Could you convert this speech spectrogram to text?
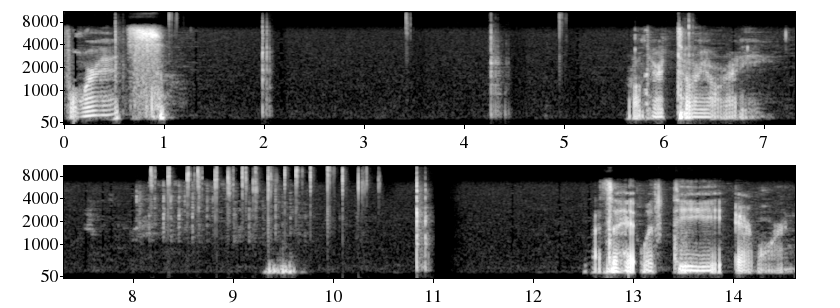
four hits. Rolled the artillery already. That's a hit with the airborne.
